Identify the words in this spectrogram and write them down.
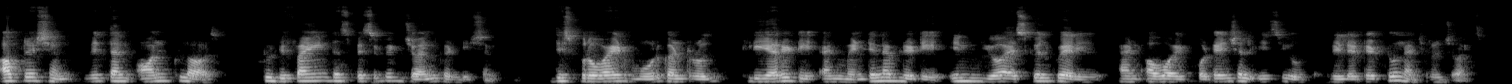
operation with an on clause to define the specific join condition. This provides more control, clarity, and maintainability in your SQL queries and avoid potential issues related to natural joins.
